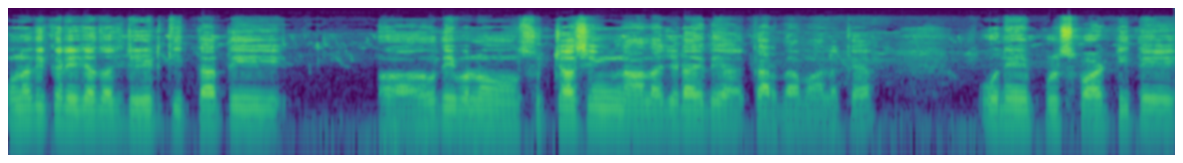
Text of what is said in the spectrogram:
ਉਹਨਾਂ ਦੇ ਘਰੇ ਜਦੋਂ ਅੱਜ ਰੇਡ ਕੀਤਾ ਤੇ ਉਹਦੇ ਵੱਲੋਂ ਸੁੱਚਾ ਸਿੰਘ ਨਾਂ ਦਾ ਜਿਹੜਾ ਇਹਦੇ ਘਰ ਦਾ ਮਾਲਕ ਹੈ ਉਹਨੇ ਪੁਲਿਸ ਪਾਰਟੀ ਤੇ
